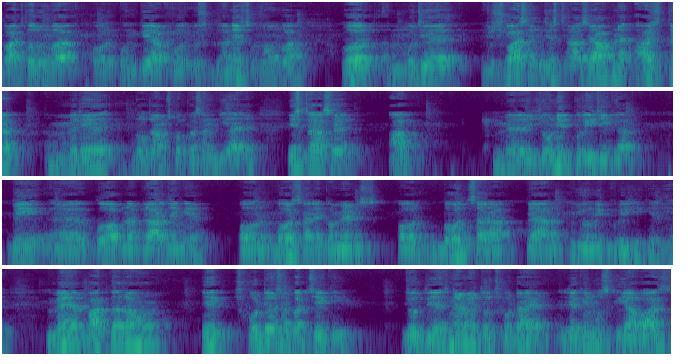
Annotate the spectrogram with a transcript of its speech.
बात करूँगा और उनके आपको कुछ गाने सुनवाऊँगा। और मुझे विश्वास है, जिस तरह से आपने आज तक मेरे प्रोग्राम्स को पसंद किया है, इस तरह से आप मेरे यूनित पुरी जी का भी को अपना प्यार देंगे और बहुत सारे कमेंट्स और बहुत सारा प्यार यूनित पुरी जी के लिए। मैं बात कर रहा हूँ एक छोटे से बच्चे की, जो देखने में तो छोटा है, लेकिन उसकी आवाज़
